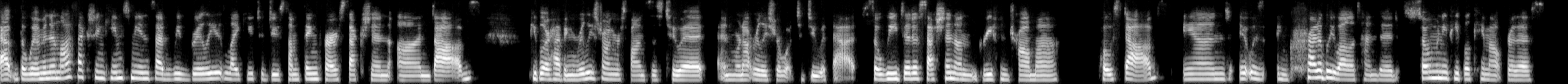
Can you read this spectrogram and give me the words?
at uh, the women in law section came to me and said, We'd really like you to do something for our section on Dobbs. People are having really strong responses to it, and we're not really sure what to do with that. So we did a session on grief and trauma post Dobbs, and it was incredibly well attended. So many people came out for this.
